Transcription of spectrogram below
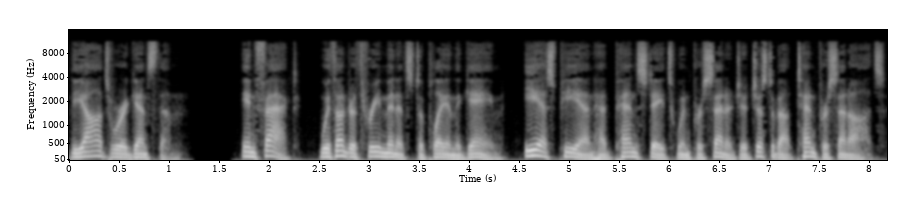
The odds were against them. In fact, with under three minutes to play in the game, ESPN had Penn State's win percentage at just about 10% odds.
